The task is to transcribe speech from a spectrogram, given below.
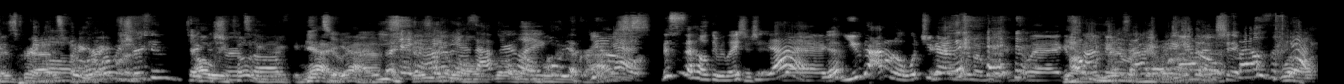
no, it's great. That's It's Oh, pretty what great. were we drinking? Take oh, the we shirts totally off. drinking. Get Yeah, yeah. You shake hands after, like- Oh, yeah. You know, Yes. this is a healthy relationship. Yeah. Like, Yeah. you got, I don't know what you guys are doing over here. Like, I would oh, never try do to it. You know. friendship. Smiles, Well,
